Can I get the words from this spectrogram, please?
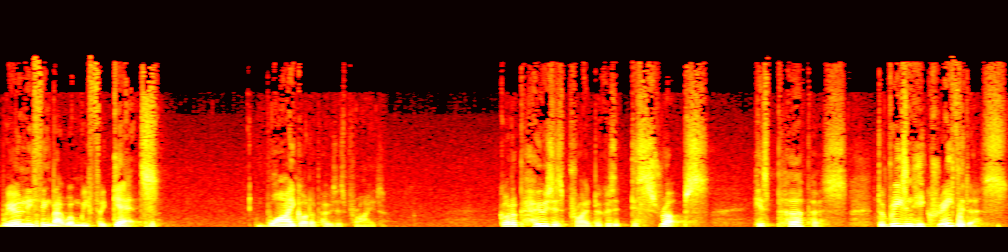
We only think that when we forget why God opposes pride. God opposes pride because it disrupts his purpose, the reason he created us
